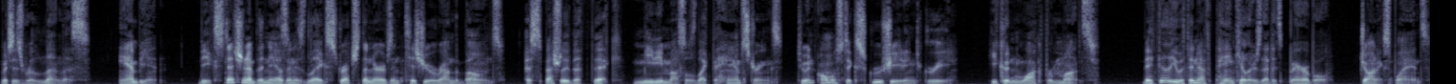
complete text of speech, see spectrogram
which is relentless, ambient, the extension of the nails in his legs stretched the nerves and tissue around the bones, especially the thick, meaty muscles like the hamstrings, to an almost excruciating degree. He couldn't walk for months. They fill you with enough painkillers that it's bearable, John explains.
